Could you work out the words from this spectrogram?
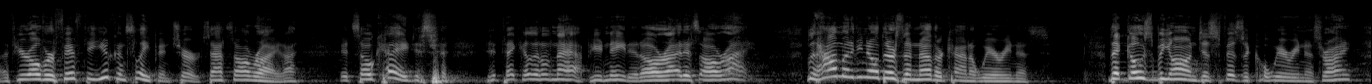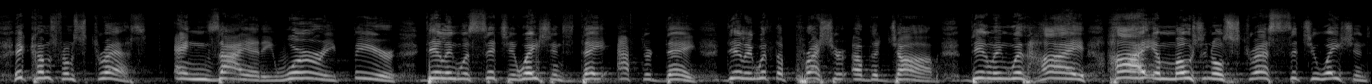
If you're over 50, you can sleep in church. That's all right. I, it's okay. Just take a little nap. You need it. All right. It's all right. But how many of you know there's another kind of weariness that goes beyond just physical weariness, right? It comes from stress anxiety, worry, fear, dealing with situations day after day, dealing with the pressure of the job, dealing with high, high emotional stress situations.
